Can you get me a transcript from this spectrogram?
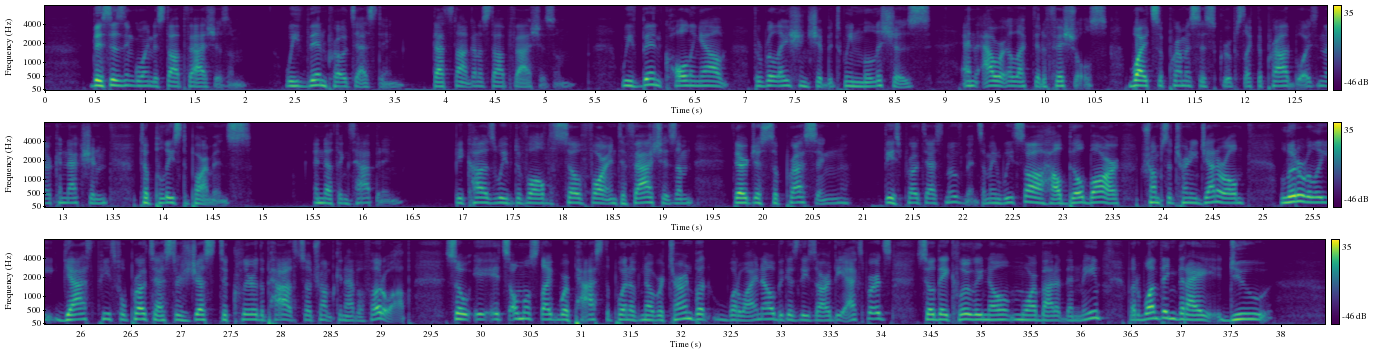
this isn't going to stop fascism. We've been protesting. That's not going to stop fascism. We've been calling out the relationship between militias and our elected officials, white supremacist groups like the Proud Boys and their connection to police departments, and nothing's happening. Because we've devolved so far into fascism, they're just suppressing these protest movements. I mean, we saw how Bill Barr, Trump's attorney general, literally gassed peaceful protesters just to clear the path so Trump can have a photo op. So it's almost like we're past the point of no return, but what do I know? Because these are the experts, so they clearly know more about it than me. But one thing that I do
